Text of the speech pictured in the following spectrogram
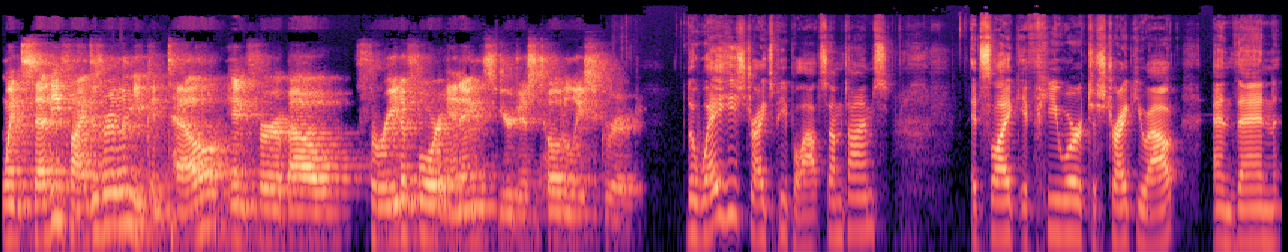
When Sevi finds his rhythm, you can tell, and for about three to four innings, you're just totally screwed. The way he strikes people out sometimes, it's like if he were to strike you out and then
